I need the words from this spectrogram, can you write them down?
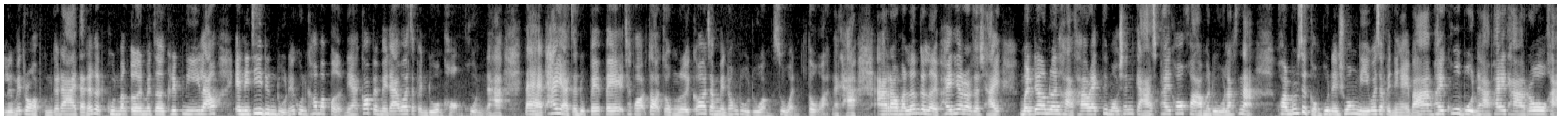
หรือไม่ตรงกับคุณก็ได้ แต่ถ้าเกิดคุณบังเอิญมาเจอคลิปนี้แล้ว energy ดึงดูดให้คุณเข้ามาเปิดเนี่ยก็เป็นไปได้ว่าจะเป็นดวงของคุณนะคะ แต่ถ้าอยากจะดูเป๊ะๆเฉพาะเจาะจงเลยก็จำเป็นต้องดูดวงส่วนตัวนะคะอะเรามาเริ่มกันเลยไพ่ที่เราจะใช้เหมือนเดิมเลยค่ะ character emotion card ไพ่ข้อความมาดูลักษณะ ความรู้สึกของคุณในช่วงนี้ว่าจะเป็นยังไงบ้างไพ่พ่คู่บุญนะคะไพ่ทาโร่ค่ะ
